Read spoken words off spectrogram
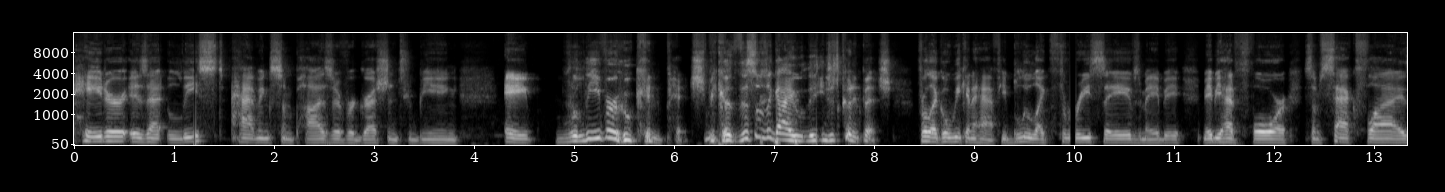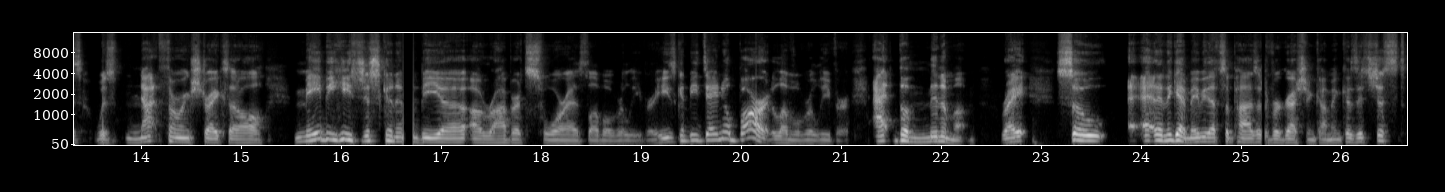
Hader is at least having some positive regression to being a reliever who can pitch because this was a guy who he just couldn't pitch for like a week and a half. He blew like three saves, maybe, maybe had four, some sac flies, was not throwing strikes at all. Maybe he's just going to be a, a, Robert Suarez level reliever. He's going to be Daniel Bard level reliever at the minimum, right? So, and again, maybe that's a positive regression coming because it's just.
